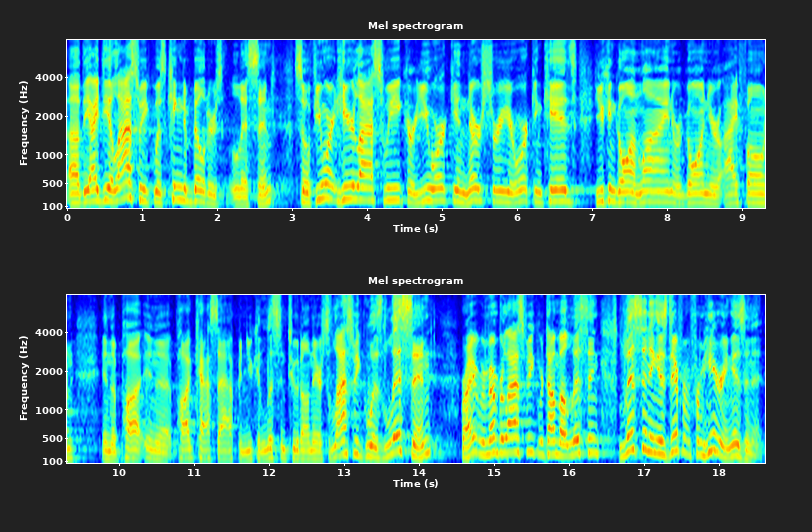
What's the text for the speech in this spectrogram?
uh, the idea last week was kingdom builders listen. So if you weren't here last week or you work in nursery or work in kids, you can go online or go on your iPhone in the, pod, in the podcast app and you can listen to it on there. So last week was listen, right? Remember last week we we're talking about listening? Listening is different from hearing, isn't it?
